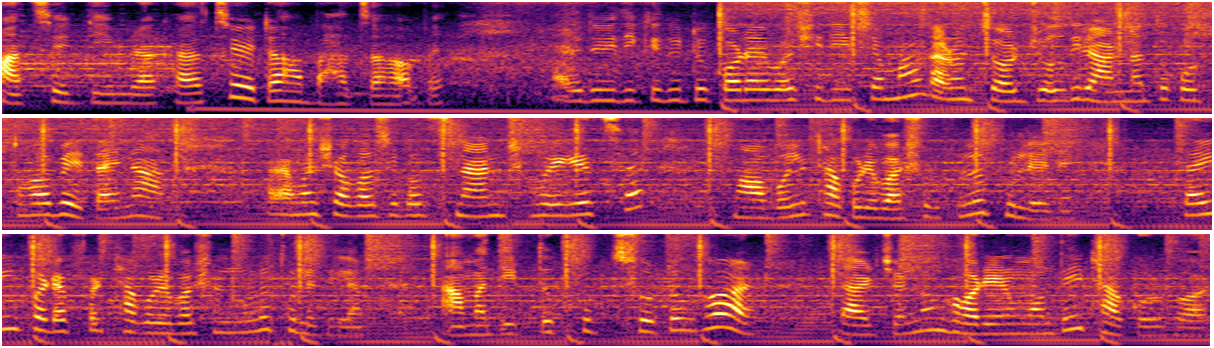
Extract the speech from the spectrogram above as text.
মাছের ডিম রাখা আছে, এটা ভাজা হবে। আর দুই দিকে দুটো কড়াই বসিয়ে দিয়েছে মা, কারণ চট জলদি রান্না তো করতে হবে, তাই না? আর আমার সকাল সকাল স্নান হয়ে গেছে। মা বলে ঠাকুরের বাসনগুলো তুলে নে। তাই ফটাফট ঠাকুরের বাসনগুলো তুলে দিলাম। আমাদের তো খুব ছোট ঘর, তার জন্য ঘরের মধ্যেই ঠাকুর ঘর।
